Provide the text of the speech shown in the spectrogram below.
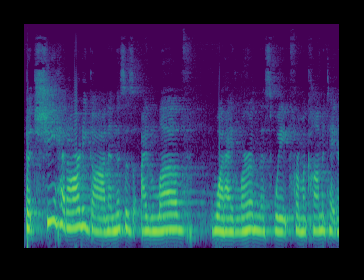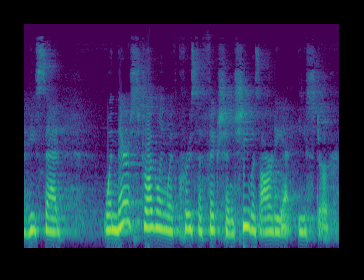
but she had already gone, and this is, I love what I learned this week from a commentator. He said, when they're struggling with crucifixion, she was already at Easter.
